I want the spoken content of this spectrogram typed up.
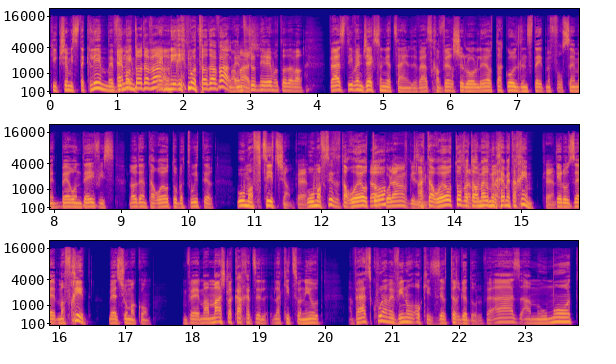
כי כשמסתכלים, הם מבינים, אותו דבר. הם נראים אותו דבר, הם ממש. פשוט נראים אותו דבר. ואז סטיבן ג'קסון יצא עם זה, ואז חבר שלו לאותה גולדן סטייט מפורסמת, ברון דייוויס, לא יודע אם אתה רואה אותו בטוויטר, הוא מפציץ שם. כן. הוא מפציץ, אתה רואה לא, אותו, כולם מפגיזים. אתה רואה אותו ואתה אומר בכלל. מלחמת אחים. כן. כאילו, זה מפחיד באיזשהו מקום. וממש לקח את זה לקיצוניות. ואז כולם הבינו, אוקיי, זה יותר גדול. ואז המהומות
